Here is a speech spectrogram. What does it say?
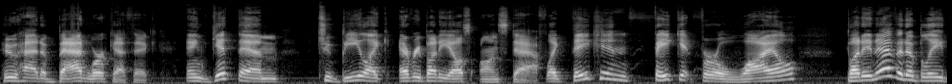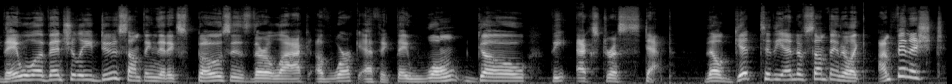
who had a bad work ethic and get them to be like everybody else on staff. Like they can fake it for a while but inevitably, they will eventually do something that exposes their lack of work ethic. They won't go the extra step. They'll get to the end of something, they're like, I'm finished,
